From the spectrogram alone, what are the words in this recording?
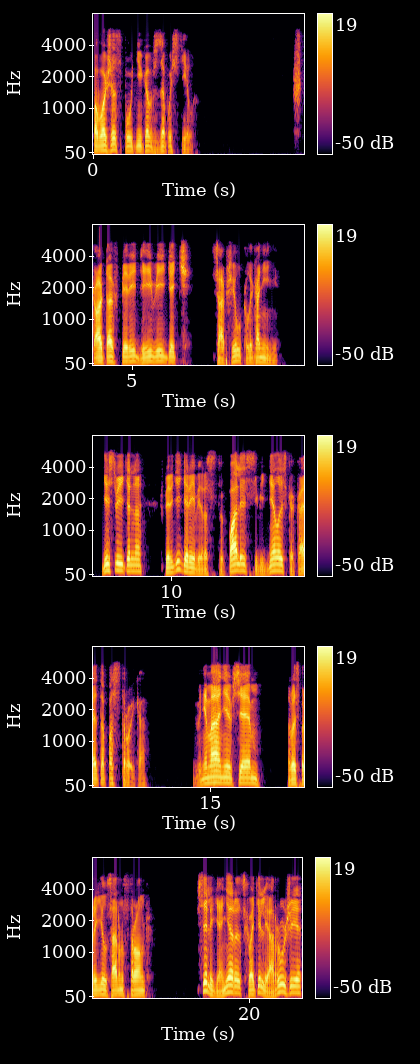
побольше спутников запустил. «Что-то впереди видеть», — сообщил Клыканини. Действительно, впереди деревья расступались, и виднелась какая-то постройка. «Внимание всем!» — распорядился Армстронг. Все легионеры схватили оружие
